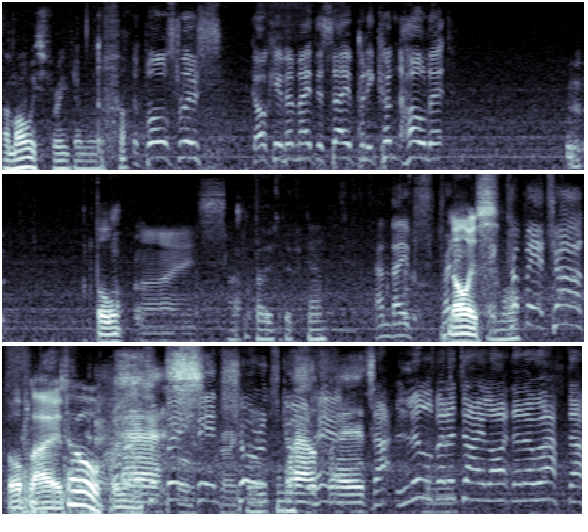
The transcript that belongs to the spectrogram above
I'm always free, generally. The fuck. The ball's loose. Goalkeeper made the save, but he couldn't hold it. Ball. Nice. Post if you can. And they've spread Nice. it. It could be a chance. Ball played. Oh. Brilliant. Could Yes. be the insurance goal Well played. That little bit of daylight that they were after.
